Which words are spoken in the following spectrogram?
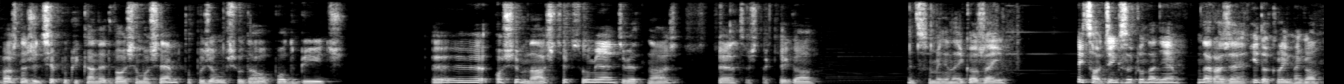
Ważne, że dzisiaj poklikane 288, to poziomu się udało podbić yy, 18 w sumie, 19, coś takiego. Więc w sumie nie najgorzej. I co, dzięki za oglądanie, na razie i do kolejnego.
